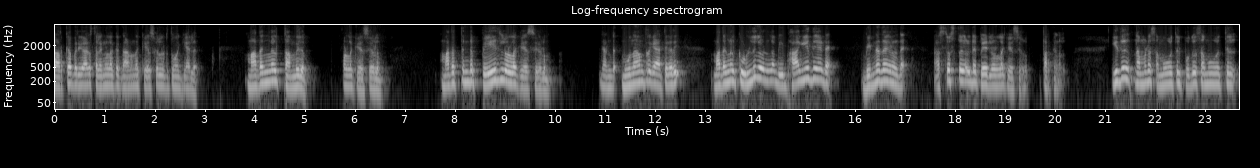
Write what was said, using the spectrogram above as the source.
തർക്ക പരിഹാര സ്ഥലങ്ങളിലൊക്കെ കാണുന്ന കേസുകൾ എടുത്തു നോക്കിയാൽ മതങ്ങൾ തമ്മിലും ഉള്ള കേസുകളും മതത്തിന്റെ പേരിലുള്ള കേസുകളും രണ്ട് മൂന്നാമത്തെ കാറ്റഗറി മതങ്ങൾക്കുള്ളിലുള്ള വിഭാഗീയതയുടെ ഭിന്നതകളുടെ അസ്വസ്ഥതകളുടെ പേരിലുള്ള കേസുകളും. തർക്കങ്ങളും ഇത് നമ്മുടെ സമൂഹത്തിൽ പൊതുസമൂഹത്തിൽ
